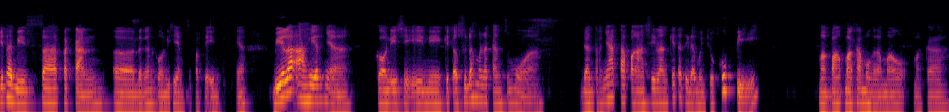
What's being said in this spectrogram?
kita bisa tekan uh, dengan kondisi yang seperti ini ya. Bila akhirnya kondisi ini kita sudah menekan semua dan ternyata penghasilan kita tidak mencukupi, maka, maka mau nggak mau maka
